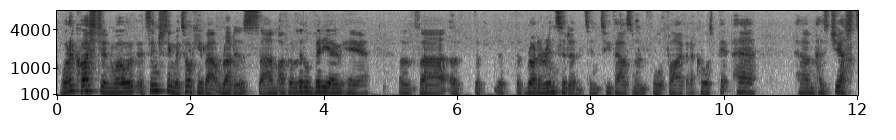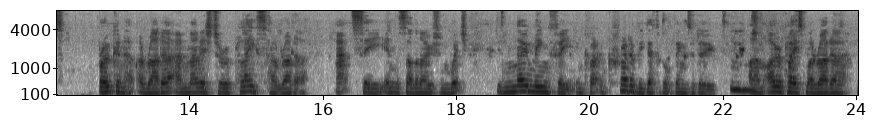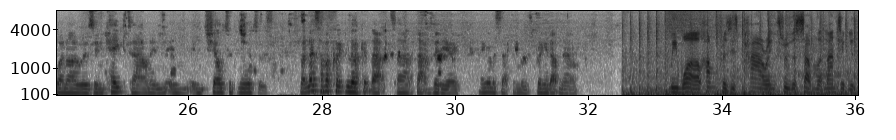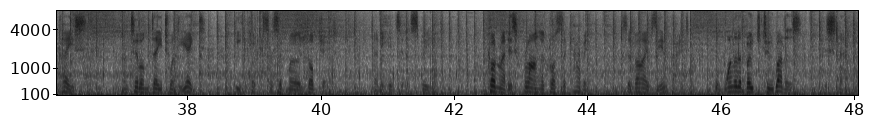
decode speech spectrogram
What a question. Well, it's interesting we're talking about rudders. Um, I've got a little video here of, uh, of the, the, the, rudder incident in 2004-5. And of course, Pip Hare um, has just broken a rudder and managed to replace her rudder at sea in the Southern Ocean, which is no mean feat, incre- incredibly difficult thing to do. Mm-hmm. Um, I replaced my rudder when I was in Cape Town in, in, in sheltered waters. But let's have a quick look at that uh, that video. Hang on a second, let's bring it up now. Meanwhile, Humphreys is powering through the southern Atlantic with pace until on day 28 he hits a submerged object and he hits it at speed. Conrad is flung across the cabin, survives the impact, but one of the boat's two rudders is snapped.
